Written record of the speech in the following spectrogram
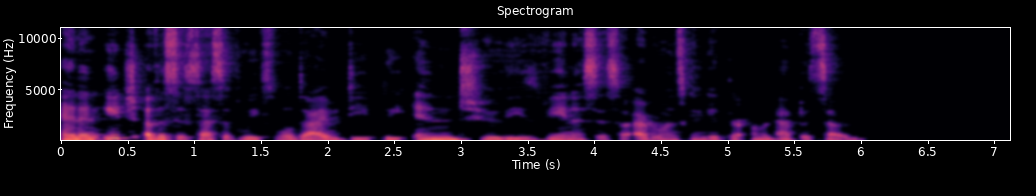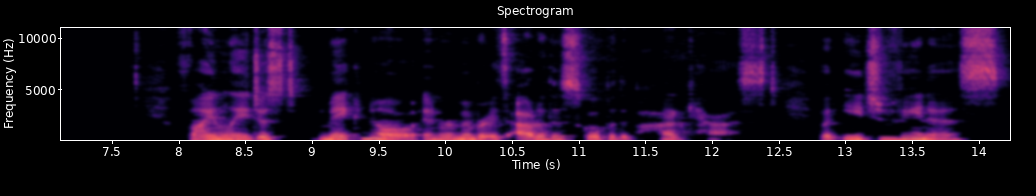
And in each of the successive weeks, we'll dive deeply into these Venuses so everyone's going to get their own episode. Finally, just make note and remember it's out of the scope of the podcast, but each Venus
